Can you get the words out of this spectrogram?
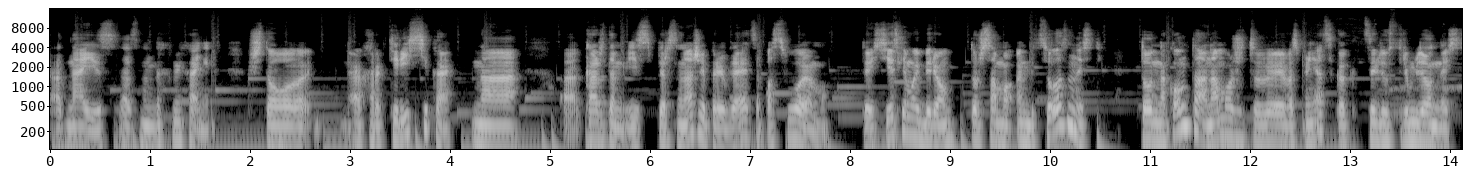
одна из основных механик, что э, характеристика на э, каждом из персонажей проявляется по-своему. То есть, если мы берем ту же самую амбициозность, то на ком-то она может э, восприняться как целеустремленность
